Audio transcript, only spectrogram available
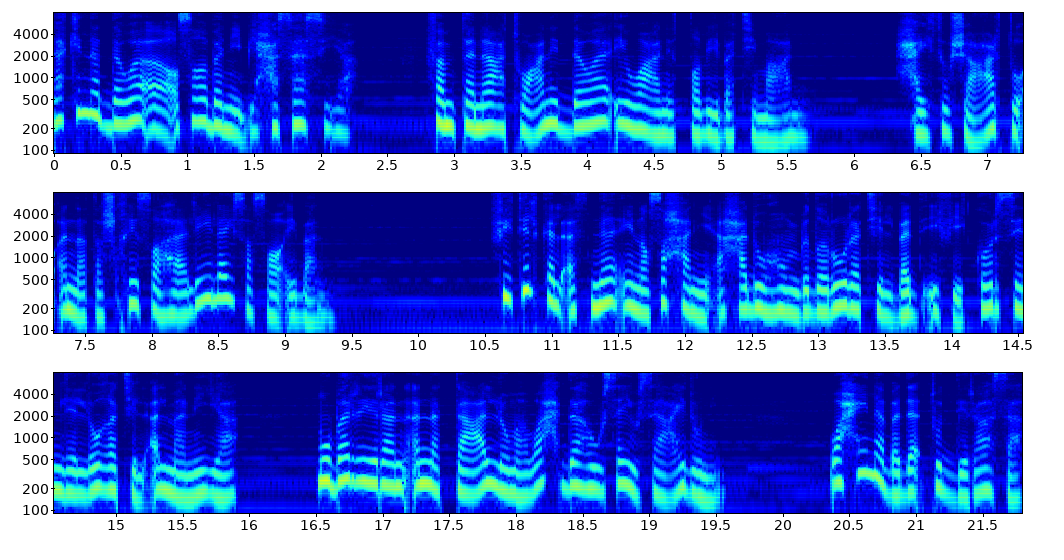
لكن الدواء أصابني بحساسية فامتنعت عن الدواء وعن الطبيبة معا. حيث شعرت أن تشخيصها لي ليس صائبا. في تلك الأثناء نصحني أحدهم بضرورة البدء في كورس للغة الألمانية مبررا أن التعلم وحده سيساعدني. وحين بدأت الدراسة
